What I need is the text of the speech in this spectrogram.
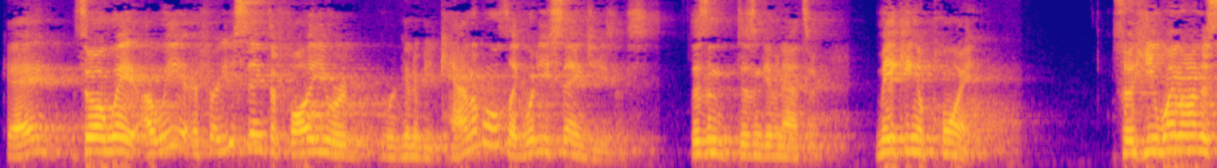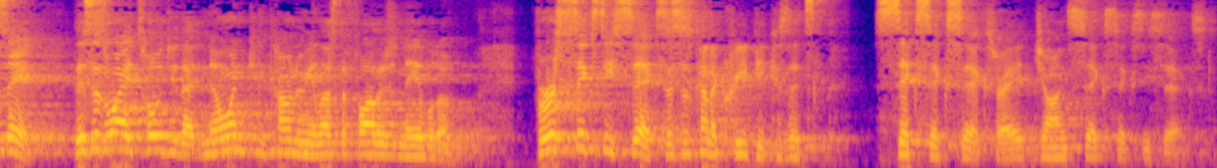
Okay? So wait, are we are you saying to follow you we're, we're to be cannibals? Like what are you saying, Jesus? Doesn't doesn't give an answer. Making a point. So he went on to say, This is why I told you that no one can come to me unless the Father's enabled him. Verse 66, this is kind of creepy because it's 666, right? John 6, 66.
